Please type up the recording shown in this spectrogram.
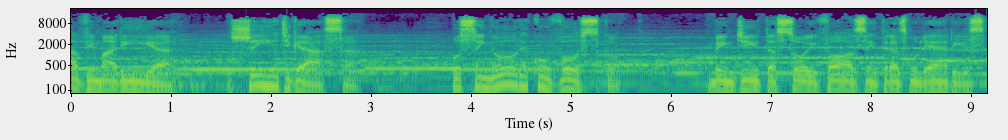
Ave Maria, cheia de graça, o Senhor é convosco. Bendita sois vós entre as mulheres,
